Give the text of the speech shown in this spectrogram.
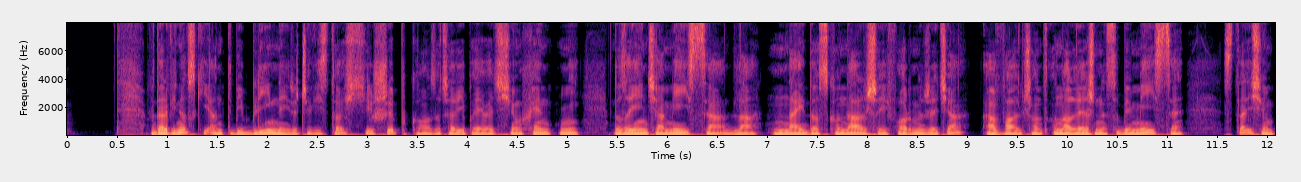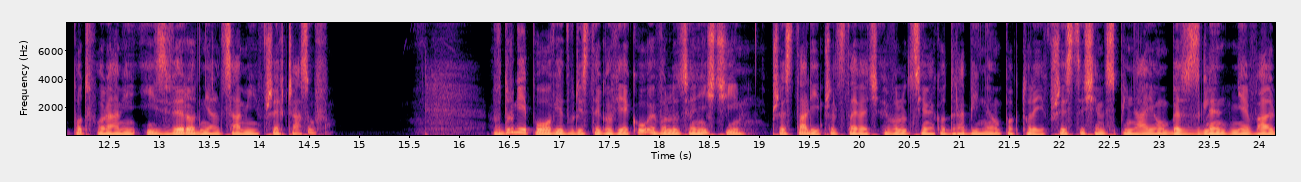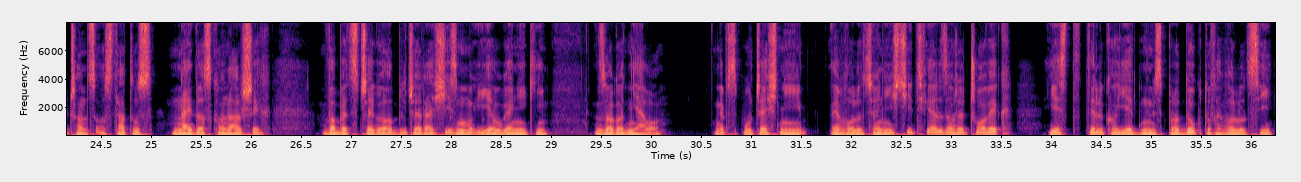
W darwinowskiej antybiblijnej rzeczywistości szybko zaczęli pojawiać się chętni do zajęcia miejsca dla najdoskonalszej formy życia, a walcząc o należne sobie miejsce, stali się potworami i zwyrodnialcami wszechczasów. W drugiej połowie XX wieku ewolucjoniści przestali przedstawiać ewolucję jako drabinę, po której wszyscy się wspinają, bezwzględnie walcząc o status najdoskonalszych, wobec czego oblicze rasizmu i eugeniki złagodniało. Współcześni ewolucjoniści twierdzą, że człowiek jest tylko jednym z produktów ewolucji,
